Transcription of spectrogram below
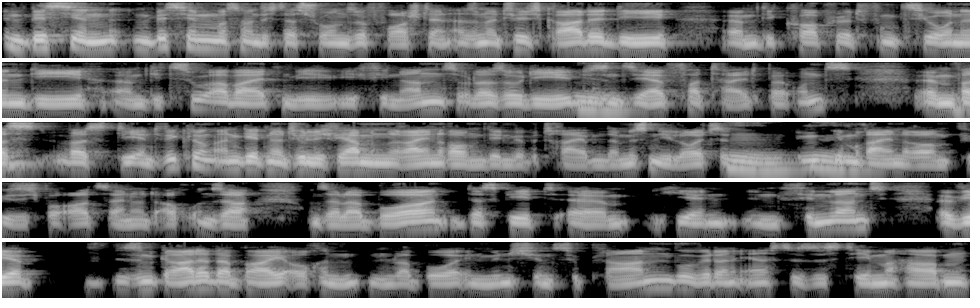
Ein bisschen, ein bisschen muss man sich das schon so vorstellen. Also natürlich gerade die, ähm, die Corporate-Funktionen, die, ähm, die zuarbeiten, wie, wie Finanz oder so, die, mhm. die sind sehr verteilt bei uns. Ähm, mhm. was, was die Entwicklung angeht, natürlich, wir haben einen Reinraum, den wir betreiben. Da müssen die Leute mhm. im, im mhm. Reinraum physisch vor Ort sein und auch unser, unser Labor, das geht ähm, hier in, in Finnland. Äh, wir wir sind gerade dabei, auch ein, ein, Labor in München zu planen, wo wir dann erste Systeme haben.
